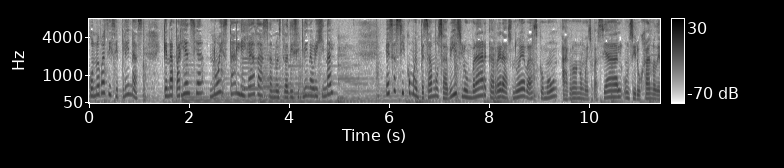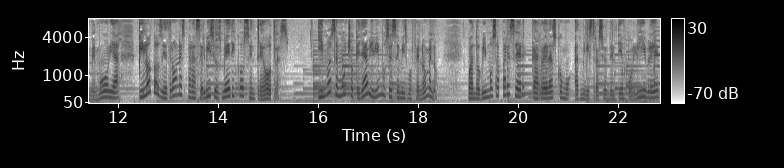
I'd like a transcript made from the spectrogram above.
con nuevas disciplinas que en apariencia no están ligadas a nuestra disciplina original. Es así como empezamos a vislumbrar carreras nuevas como un agrónomo espacial, un cirujano de memoria, pilotos de drones para servicios médicos, entre otras. Y no hace mucho que ya vivimos ese mismo fenómeno cuando vimos aparecer carreras como Administración del Tiempo Libre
